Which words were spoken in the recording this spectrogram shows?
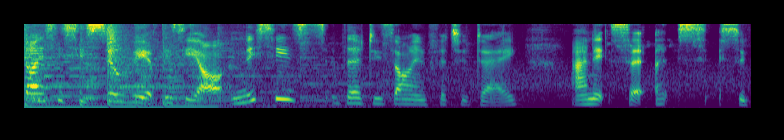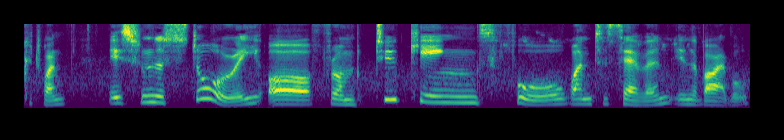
Guys, this is Sylvia at Busy Art and this is the design for today and it's a, it's, it's a good one. It's from the story of from 2 Kings 4, 1 to 7 in the Bible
